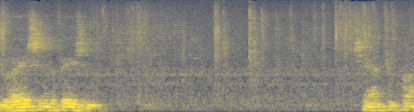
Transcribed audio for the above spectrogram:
Galatians, Ephesians. Chapter 5.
